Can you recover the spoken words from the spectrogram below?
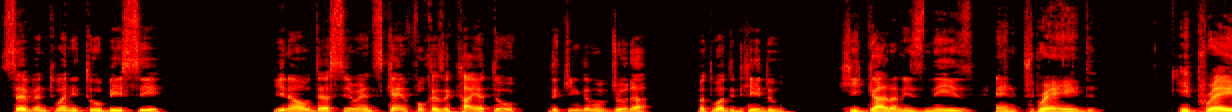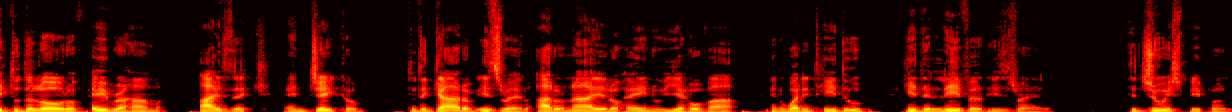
722 BC? You know, the Assyrians came for Hezekiah too, the kingdom of Judah. But what did he do? He got on his knees and prayed. He prayed to the Lord of Abraham, Isaac, and Jacob, to the God of Israel, Adonai Eloheinu, Yehovah. And what did he do? He delivered Israel, the Jewish people,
